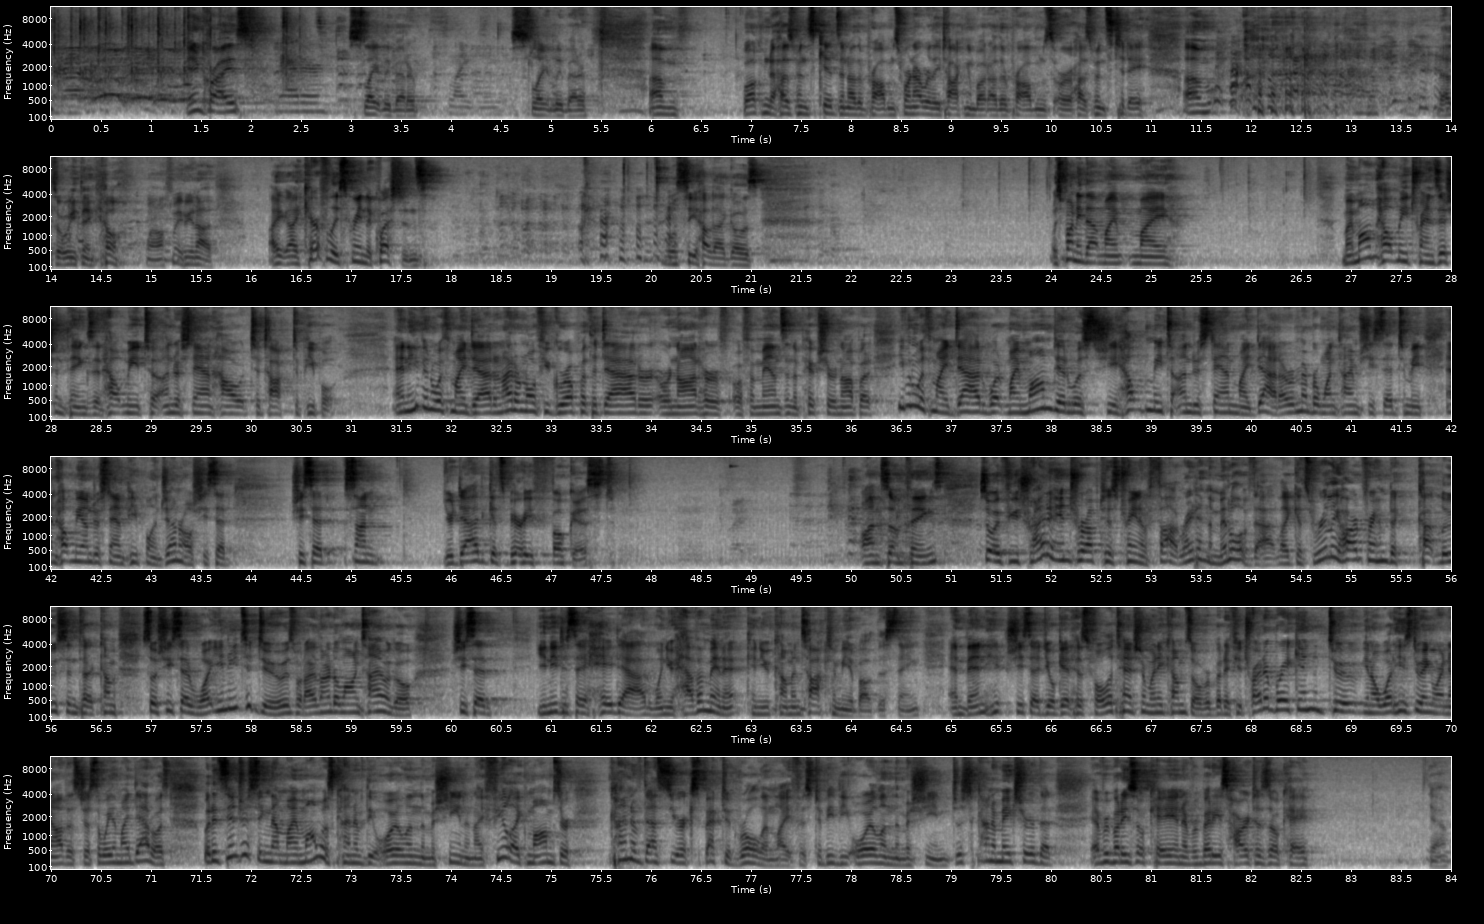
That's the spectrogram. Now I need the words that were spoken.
in Christ. Better. Slightly better. Slightly. Slightly better. Um, welcome to husbands, kids, and other problems. We're not really talking about other problems or husbands today. Um, that's what we think. Oh, well, maybe not. I, I carefully screen the questions. we'll see how that goes. It's funny that my my my mom helped me transition things and helped me to understand how to talk to people. And even with my dad, and I don't know if you grew up with a dad or, or not, or if, or if a man's in the picture or not, but even with my dad, what my mom did was she helped me to understand my dad. I remember one time she said to me, and helped me understand people in general, she said, she said, son, your dad gets very focused on some things. So if you try to interrupt his train of thought right in the middle of that, like it's really hard for him to cut loose and to come. So she said, What you need to do is what I learned a long time ago. She said, You need to say, Hey, dad, when you have a minute, can you come and talk to me about this thing? And then he, she said, You'll get his full attention when he comes over. But if you try to break into you know, what he's doing right now, that's just the way my dad was. But it's interesting that my mom was kind of the oil in the machine. And I feel like moms are kind of that's your expected role in life is to be the oil in the machine just to kind of make sure that everybody's okay and everybody's heart is okay yeah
